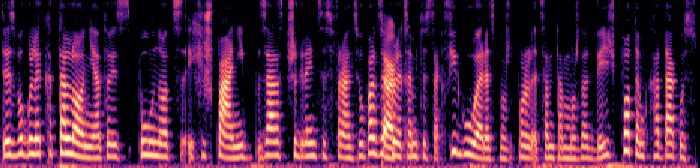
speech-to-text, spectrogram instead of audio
to jest w ogóle Katalonia, to jest północ Hiszpanii, zaraz przy granicy z Francją, bardzo Tak. polecam i to jest tak, Figueres polecam, tam można odwiedzić, potem Cadaqués,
